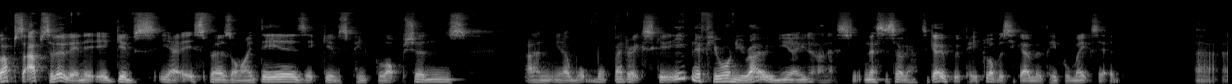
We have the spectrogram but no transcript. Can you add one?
Absolutely, and it, it gives yeah, it spurs on ideas. It gives people options, and you know what, what better excuse? Even if you're on your own, you know you don't necessarily have to go with people. Obviously, going with people makes it a, uh,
